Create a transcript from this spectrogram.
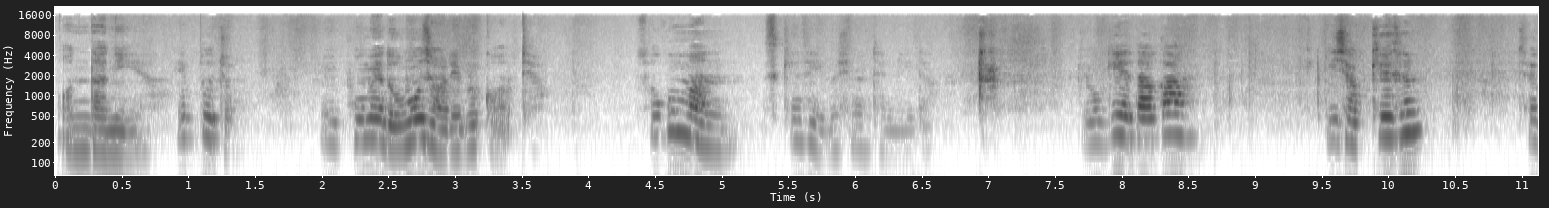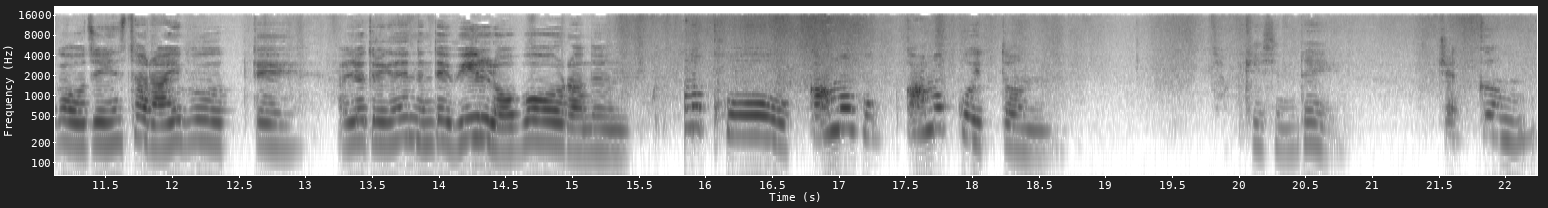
원단이에요. 예쁘죠? 봄에 너무 잘 입을 것 같아요. 속옷만 스킨색 입으시면 됩니다. 여기에다가 이 자켓은 제가 어제 인스타 라이브 때 알려드리긴 했는데 윌 러버라는 까놓고 까먹고, 까먹고 있던 자켓인데 조금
